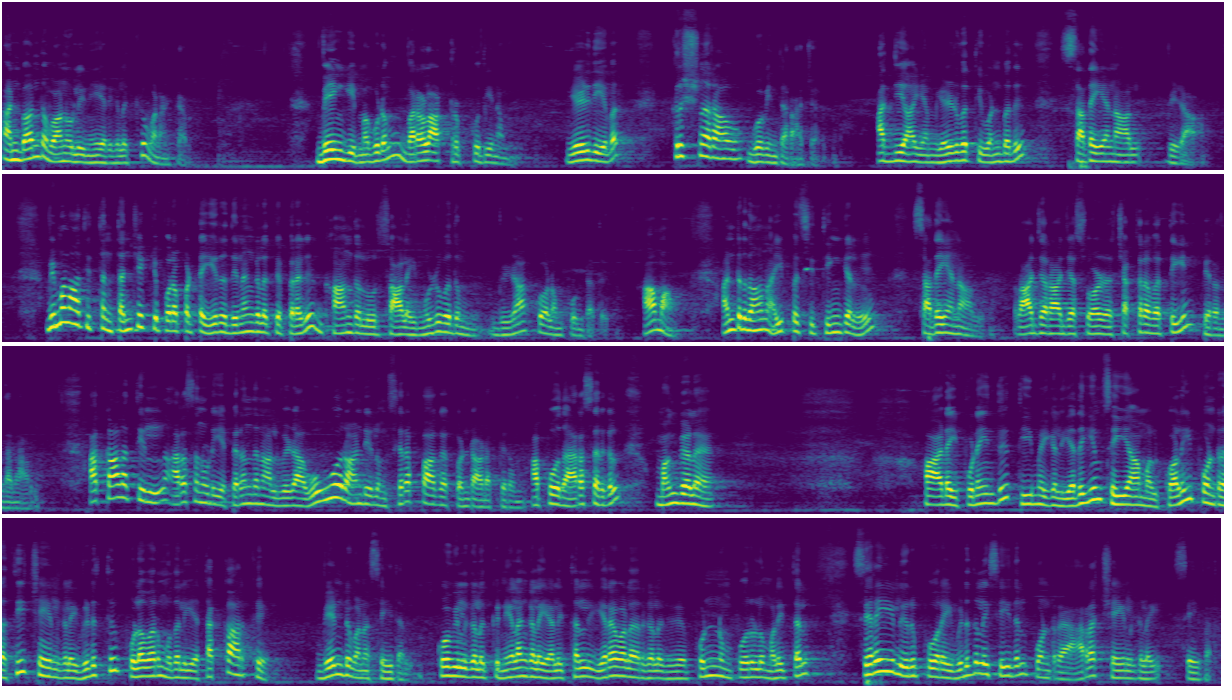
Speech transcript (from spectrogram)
அன்பார்ந்த வானொலி நேயர்களுக்கு வணக்கம். வேங்கி மகுடம் வரலாற்று புதினம். எழுதியவர் கிருஷ்ணராவ் கோவிந்தராஜன். அத்தியாயம் எழுபத்தி ஒன்பது சதயநாள் விழா. விமலாதித்தன் தஞ்சைக்கு புறப்பட்ட இரு தினங்களுக்கு பிறகு காந்தலூர் சாலை முழுவதும் விழா கோலம் பூண்டது. ஆமாம் அன்றுதான் ஐப்பசி திங்கள் சதய நாள். ராஜராஜ சோழ சக்கரவர்த்தியின் பிறந்த நாள். அக்காலத்தில் அரசனுடைய பிறந்தநாள் விழா ஒவ்வொரு ஆண்டிலும் சிறப்பாக கொண்டாடப்பெறும். அப்போது அரசர்கள் மங்கள ஆடை புனைந்து தீமைகள் எதையும் செய்யாமல் கொலை போன்ற தீச்செயல்களை விடுத்து புலவர் முதலிய தக்கார்க்கு வேண்டுவன செய்தல். கோவில்களுக்கு நிலங்களை அளித்தல் இரவலர்களுக்கு பொன்னும் பொருளும் அளித்தல் சிறையில் இருப்போரை விடுதலை செய்தல் போன்ற அறச்செயல்களை செய்வர்.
